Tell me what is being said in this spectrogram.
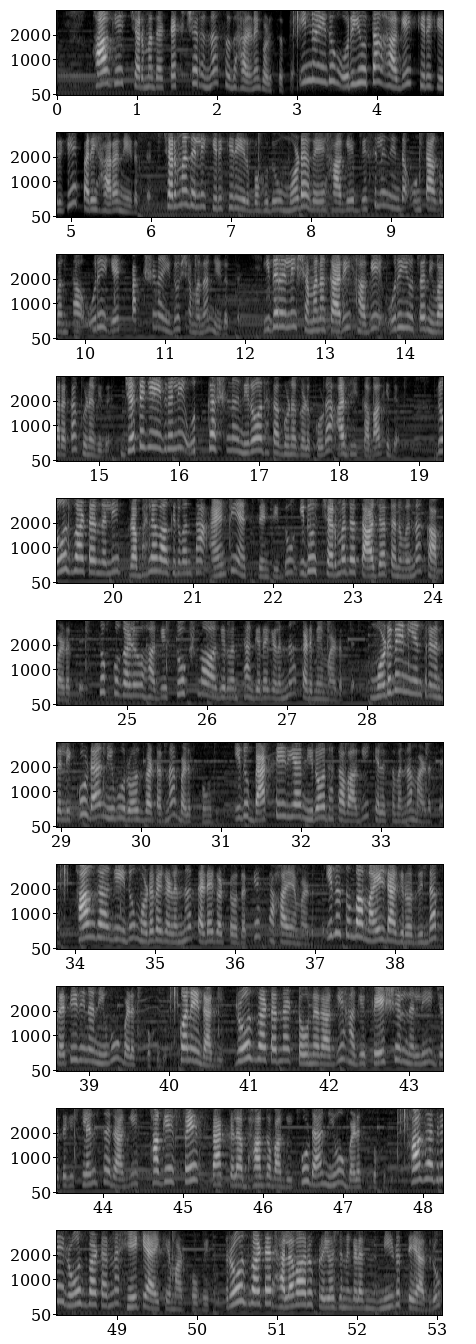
ಹಾಗೆ ಚರ್ಮದ ಟೆಕ್ಸ್ಚರ್ ಅನ್ನ ಸುಧಾರಣೆಗೊಳಿಸುತ್ತೆ. ಇನ್ನು ಇದು ಉರಿಯೂತ ಹಾಗೆ ಕಿರಿಕಿರಿಗೆ ಪರಿಹಾರ ನೀಡುತ್ತೆ. ಚರ್ಮದಲ್ಲಿ ಕಿರಿಕಿರಿ ಇರಬಹುದು, ಮೊಡವೆ ಹಾಗೆ ಬಿಸಿಲಿನಿಂದ ಉಂಟಾಗುವಂತಹ ಉರಿಗೆ ತಕ್ಷಣ ಇದು ಶಮನ ನೀಡುತ್ತೆ. ಇದರಲ್ಲಿ ಶಮನಕಾರಿ ಹಾಗೆ ಉರಿಯೂತ ನಿವಾರಕ ಗುಣವಿದೆ. ಜೊತೆಗೆ ಇದರಲ್ಲಿ ಉತ್ಕರ್ಷಣ ನಿರೋಧಕ ಗುಣಗಳು ಕೂಡ ಅಧಿಕವಾಗಿದೆ. ರೋಸ್ ವಾಟರ್ನಲ್ಲಿ ಪ್ರಬಲವಾಗಿರುವಂತಹ ಆಂಟಿ ಆಕ್ಸಿಡೆಂಟ್ ಇದ್ದು, ಇದು ಚರ್ಮದ ತಾಜಾತನವನ್ನ ಕಾಪಾಡುತ್ತೆ. ಸುಕ್ಕುಗಳು ಹಾಗೆ ಸೂಕ್ಷ್ಮವಾಗಿರುವಂತಹ ಗೆರೆಗಳನ್ನ ಕಡಿಮೆ ಮಾಡುತ್ತೆ. ಮೊಡವೆ ನಿಯಂತ್ರಣದಲ್ಲಿ ಕೂಡ ನೀವು ರೋಸ್ ವಾಟರ್ನ ಬಳಸಬಹುದು. ಇದು ಬ್ಯಾಕ್ಟೀರಿಯಾ ನಿರೋಧಕವಾಗಿ ಕೆಲಸವನ್ನ ಮಾಡುತ್ತೆ. ಹಾಗಾಗಿ ಇದು ಮೊಡವೆಗಳನ್ನ ತಡೆಗಟ್ಟೋದಕ್ಕೆ ಸಹಾಯ ಮಾಡುತ್ತೆ. ಇದು ತುಂಬಾ ಮೈಲ್ಡ್ ಆಗಿರೋದ್ರಿಂದ ಪ್ರತಿದಿನ ನೀವು ಬಳಸಬಹುದು. ಕೊನೆಯದಾಗಿ, ರೋಸ್ ವಾಟರ್ನ ಟೋನರ್ ಆಗಿ ಹಾಗೆ ಫೇಶಿಯಲ್ನಲ್ಲಿ ಜೊತೆಗೆ ಕ್ಲೆನ್ಸರ್ ಆಗಿ ಹಾಗೆ ಫೇಸ್ ಪ್ಯಾಕ್ಗಳ ಭಾಗವಾಗಿ ಕೂಡ ನೀವು ಬಳಸಬಹುದು. ಹಾಗಾದ್ರೆ ರೋಸ್ ವಾಟರ್ನ ಹೇಗೆ ಆಯ್ಕೆ ಮಾಡ್ಕೋಬೇಕು? ರೋಸ್ ವಾಟರ್ ಹಲವಾರು ಪ್ರಯೋಜನಗಳನ್ನು ನೀಡುತ್ತೆ ಆದ್ರೂ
